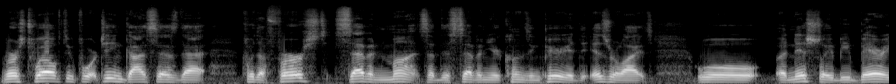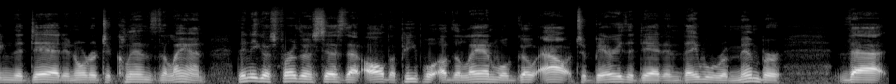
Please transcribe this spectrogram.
Verse 12 through 14, God says that for the first seven months of this seven year cleansing period, the Israelites will initially be burying the dead in order to cleanse the land. Then he goes further and says that all the people of the land will go out to bury the dead and they will remember that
